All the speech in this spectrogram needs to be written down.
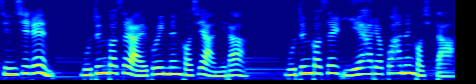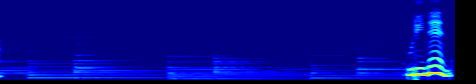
진실은 모든 것을 알고 있는 것이 아니라 모든 것을 이해하려고 하는 것이다. 우리는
